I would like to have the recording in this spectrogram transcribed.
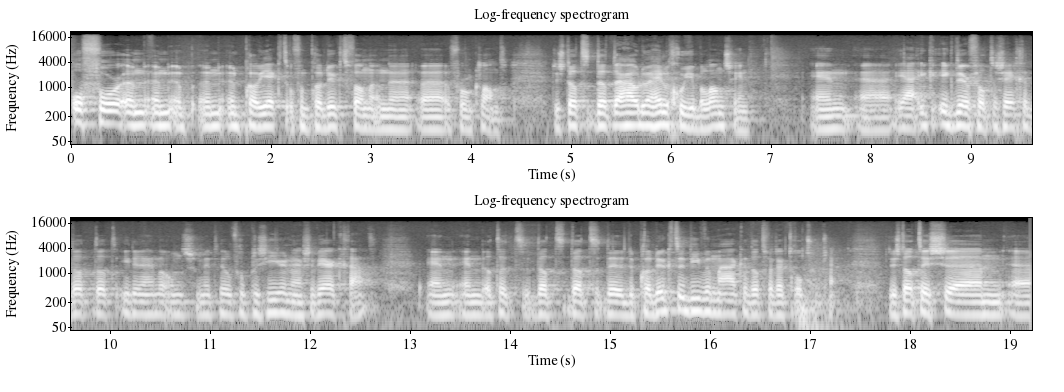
of voor een, een, een, een project of een product van een, eh, eh, voor een klant. Dus dat, dat, daar houden we een hele goede balans in. En eh, ja, ik, ik durf wel te zeggen dat, dat iedereen bij ons met heel veel plezier naar zijn werk gaat. En, en dat, het, dat, dat de, de producten die we maken, dat we daar trots op zijn. Dus dat is, ehm, eh,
